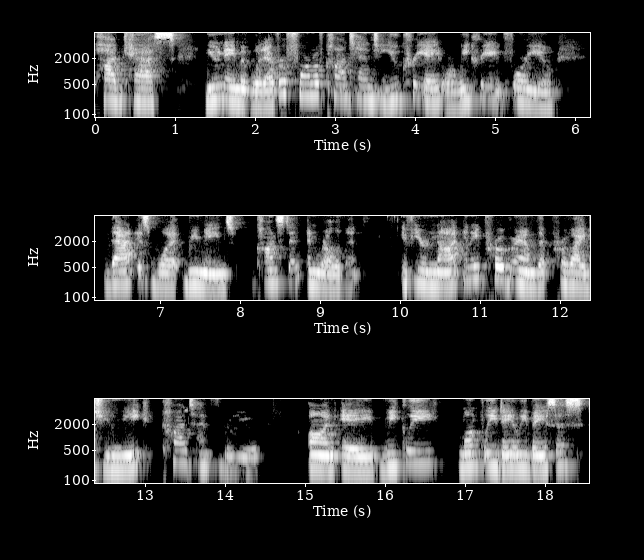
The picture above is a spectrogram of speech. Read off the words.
podcasts, you name it, whatever form of content you create or we create for you, that is what remains constant and relevant. If you're not in a program that provides unique content for you on a weekly, monthly, daily basis,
